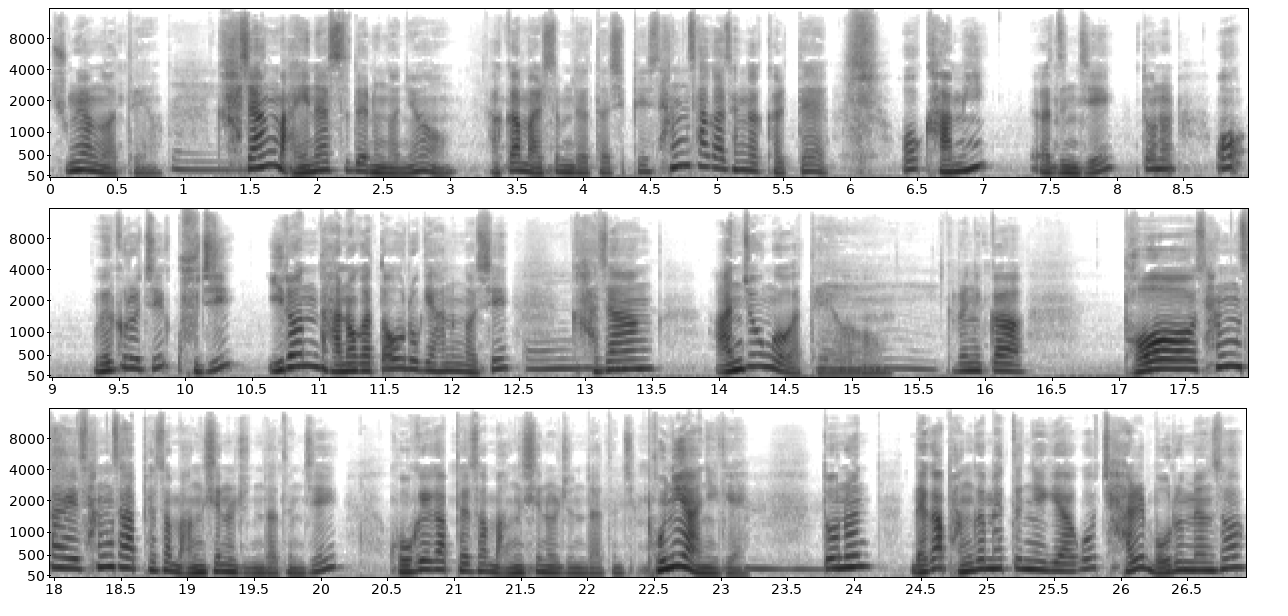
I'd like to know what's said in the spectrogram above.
중요한 것 같아요. 네. 가장 마이너스 되는 건요. 아까 말씀드렸다시피 상사가 생각할 때, 어, 감히? 라든지 또는, 어, 왜 그러지? 굳이? 이런 단어가 떠오르게 하는 것이 오. 가장 안 좋은 것 같아요. 네. 그러니까 더 상사의 상사 앞에서 망신을 준다든지 고객 앞에서 망신을 준다든지 본의 아니게 음. 또는 내가 방금 했던 얘기하고 잘 모르면서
